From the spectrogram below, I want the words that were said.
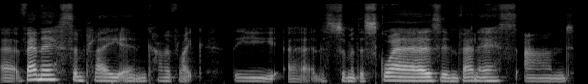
uh, Venice and play in kind of like the, uh, the some of the squares in Venice and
